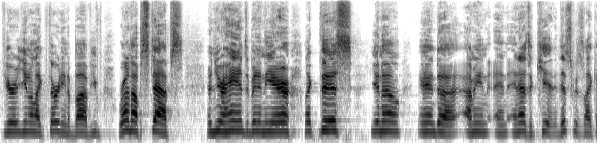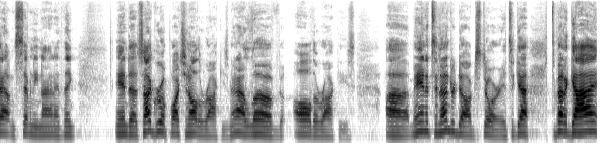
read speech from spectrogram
if you're you know like 30 and above, you've run up steps and your hands have been in the air like this, you know. And uh, I mean, and and as a kid, this was like out in '79, I think. And uh, so I grew up watching all the Rockies. Man, I loved all the Rockies. Uh, man, it's an underdog story. It's a guy. It's about a guy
